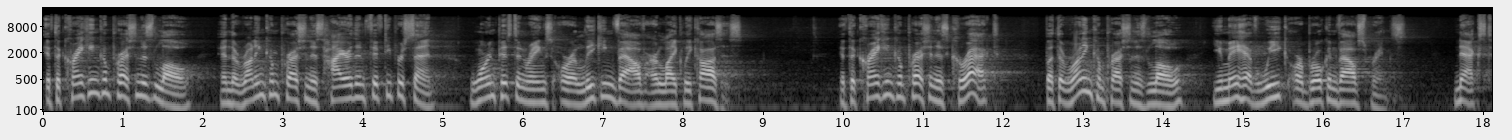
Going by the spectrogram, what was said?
If the cranking compression is low and the running compression is higher than 50%, worn piston rings or a leaking valve are likely causes. If the cranking compression is correct, but the running compression is low, you may have weak or broken valve springs. Next,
